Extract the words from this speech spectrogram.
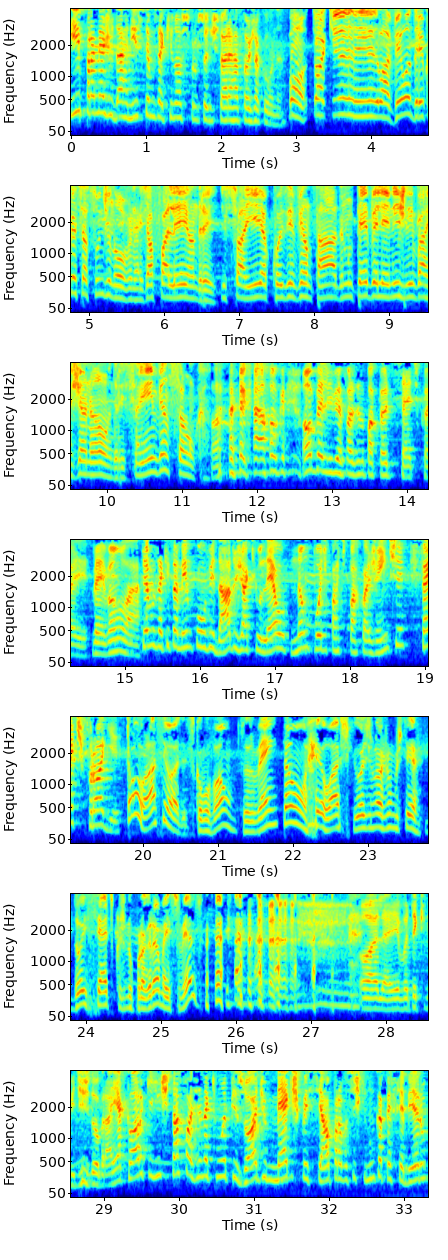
E para me ajudar nisso, temos aqui o nosso professor de história, Rafael Jacona. Bom, tô aqui e lá vem o Andrei com esse assunto de novo, né? Já falei, Andrei. Isso aí é coisa inventada. Não teve alienígena em Varginha, não, Andrei. Isso aí é invenção, cara. Olha o Believer fazendo papel de cético aí. Bem, vamos lá. Temos aqui também um convidado, já que o Léo não pôde participar com a gente. Fat Frog. Então, olá, senhores. Como vão? Tudo bem? Então, eu acho que hoje nós vamos ter dois céticos no programa, é isso mesmo? Olha aí, vou ter que me desdobrar. E é claro que a gente tá fazendo aqui um episódio mega especial para vocês que nunca perceberam.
